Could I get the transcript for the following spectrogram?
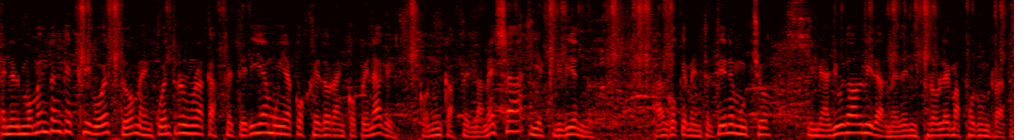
En el momento en que escribo esto, me encuentro en una cafetería muy acogedora en Copenhague, con un café en la mesa y escribiendo, algo que me entretiene mucho y me ayuda a olvidarme de mis problemas por un rato.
